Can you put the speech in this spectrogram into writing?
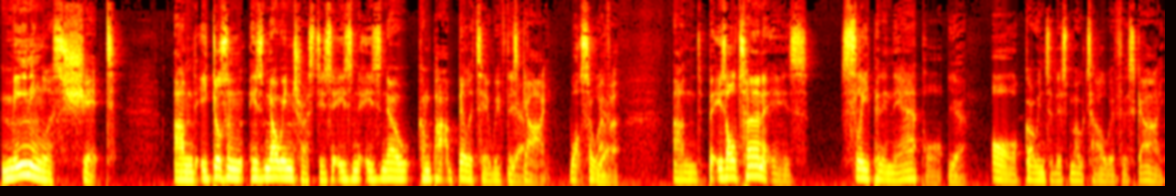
meaningless shit, and he doesn't. He's no interest. He's he's, he's no compatibility with this Yeah. guy whatsoever. And but his alternate is sleeping in the airport Yeah. or going to this motel with this guy.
